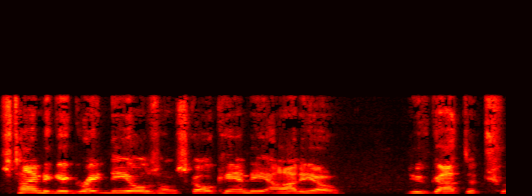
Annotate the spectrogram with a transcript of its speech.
it's time to get great deals on Skull Candy Audio. You've got the, tr-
